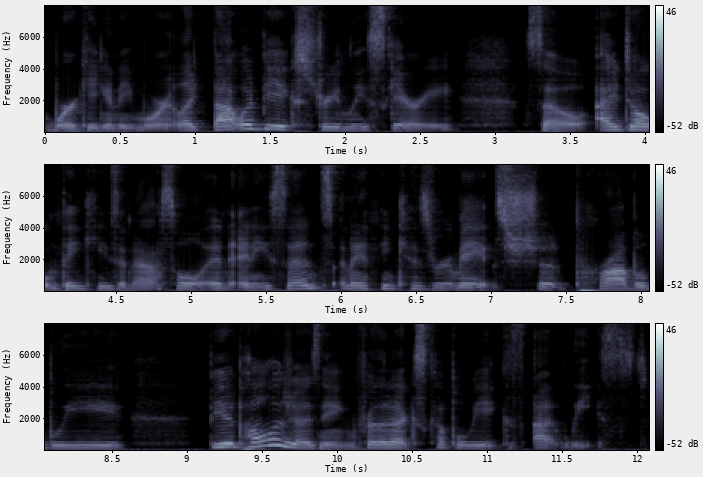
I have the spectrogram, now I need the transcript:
working anymore. Like, that would be extremely scary. So, I don't think he's an asshole in any sense. And I think his roommates should probably be apologizing for the next couple weeks at least.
